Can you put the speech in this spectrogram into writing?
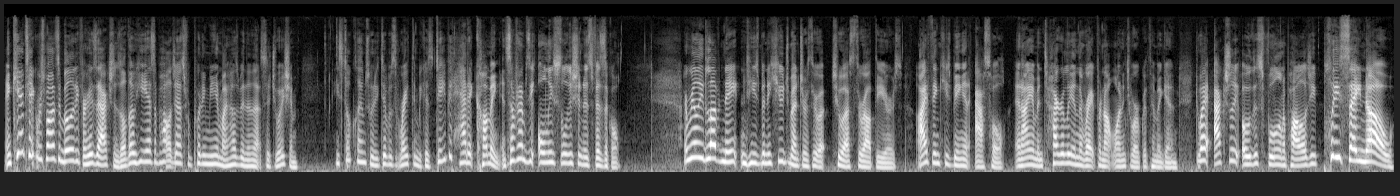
and can't take responsibility for his actions. Although he has apologized for putting me and my husband in that situation, he still claims what he did was the right thing because David had it coming, and sometimes the only solution is physical. I really love Nate, and he's been a huge mentor through, to us throughout the years. I think he's being an asshole, and I am entirely in the right for not wanting to work with him again. Do I actually owe this fool an apology? Please say no.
